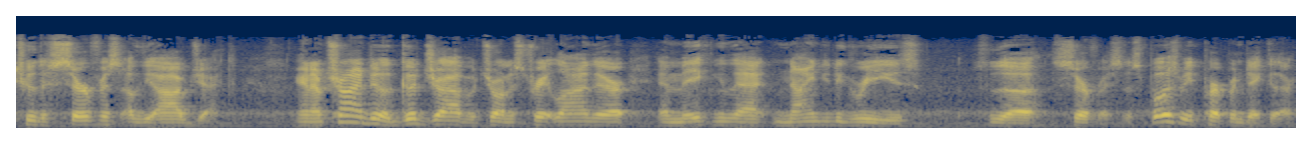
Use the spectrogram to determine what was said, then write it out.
to the surface of the object. And I'm trying to do a good job of drawing a straight line there and making that 90 degrees to the surface. It's supposed to be perpendicular.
